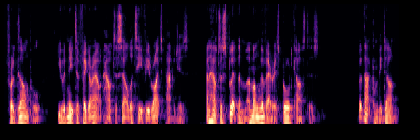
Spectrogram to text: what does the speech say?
For example, you would need to figure out how to sell the TV rights packages and how to split them among the various broadcasters. But that can be done.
